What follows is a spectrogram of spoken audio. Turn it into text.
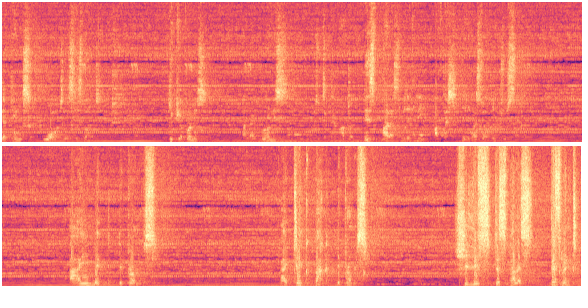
The king's word is his word. Keep your promise, and I promise to take her out of this palace immediately after she delivers your injuries. I made the promise. I take back the promise. She leaves this palace this minute.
